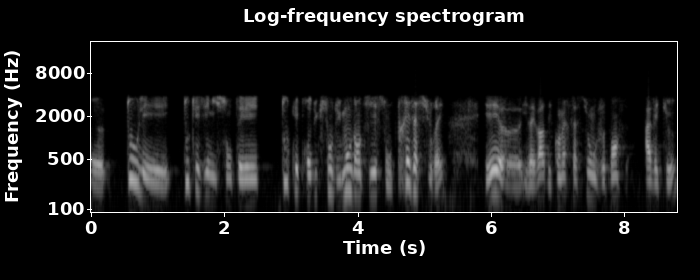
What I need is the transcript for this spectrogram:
euh, tous les, toutes les émissions télé, toutes les productions du monde entier sont très assurées, et euh, il va y avoir des conversations, je pense, avec eux.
